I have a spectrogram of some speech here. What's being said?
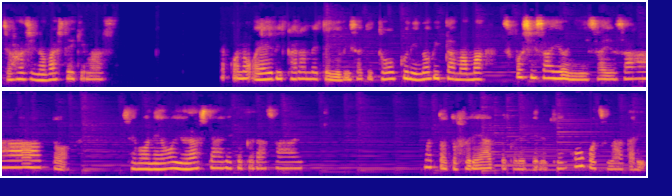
上半身伸ばしていきます。この親指絡めて指先遠くに伸びたまま少し左右に左右さーっと背骨を揺らしてあげてください。マットと触れ合ってくれてる肩甲骨のあたりで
